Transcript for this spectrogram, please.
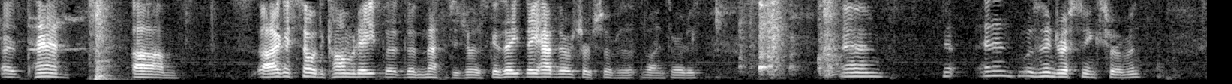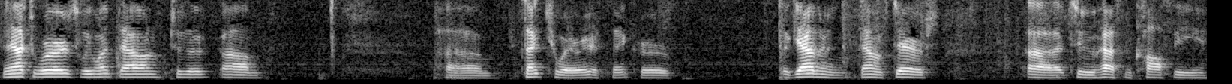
At ten, um, I guess so to accommodate the, the Methodist church because they, they have their church service at nine thirty, and yeah, and it was an interesting sermon. And afterwards, we went down to the um, um, sanctuary, I think, or the gathering downstairs uh, to have some coffee,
